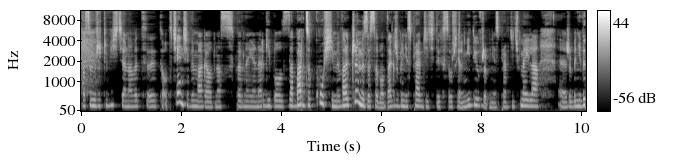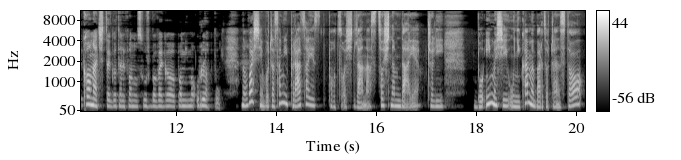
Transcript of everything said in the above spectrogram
Czasem rzeczywiście nawet y, to odcięcie wymaga od nas pewnej energii, bo za bardzo kusimy, walczymy ze sobą, tak, żeby nie sprawdzić tych social mediów, żeby nie sprawdzić maila, y, żeby nie wykonać tego telefonu służbowego pomimo urlopu. No właśnie, bo czasami praca jest po coś dla nas, coś nam daje, czyli boimy się i unikamy bardzo często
